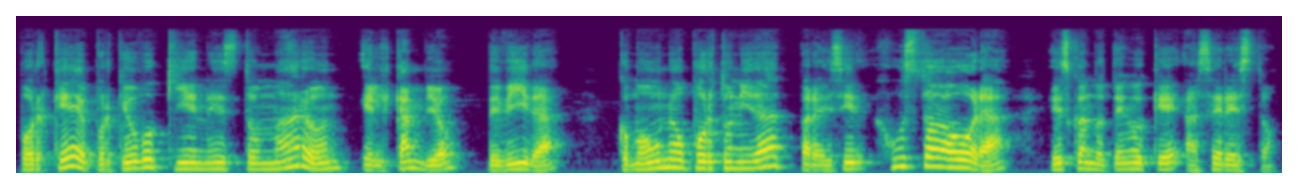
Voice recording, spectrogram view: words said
por qué? Porque hubo quienes tomaron el cambio de vida como una oportunidad para decir, justo ahora es cuando tengo que hacer esto.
